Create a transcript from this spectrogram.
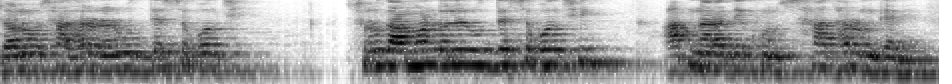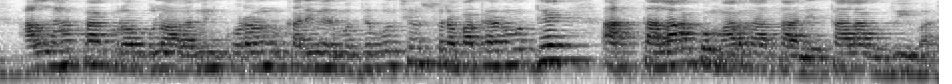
জনসাধারণের উদ্দেশ্যে বলছি, শ্রোতা মণ্ডলের উদ্দেশ্যে বলছি আপনারা দেখুন সাধারণ জ্ঞানে। আল্লাহ পাক রব্বুল আলমিন কোরআন কারিমের মধ্যে বলছেন, সুরা বাকারের মধ্যে আর তালাক ও মাররাতানে, তালাক দুইবার।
